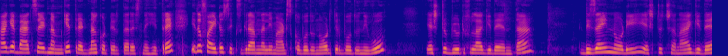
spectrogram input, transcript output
ಹಾಗೆ ಬ್ಯಾಕ್ ಸೈಡ್ ನಮಗೆ ಥ್ರೆಡ್ನ ಕೊಟ್ಟಿರ್ತಾರೆ ಸ್ನೇಹಿತರೆ. ಇದು ಫೈವ್ ಟು ಸಿಕ್ಸ್ ಗ್ರಾಮ್ನಲ್ಲಿ ಮಾಡಿಸ್ಕೋಬೋದು. ನೋಡ್ತಿರ್ಬೋದು ನೀವು. ಎಷ್ಟು ಬ್ಯೂಟಿಫುಲ್ ಆಗಿದೆ ಅಂತ. ಡಿಸೈನ್ ನೋಡಿ ಎಷ್ಟು ಚೆನ್ನಾಗಿದೆ.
